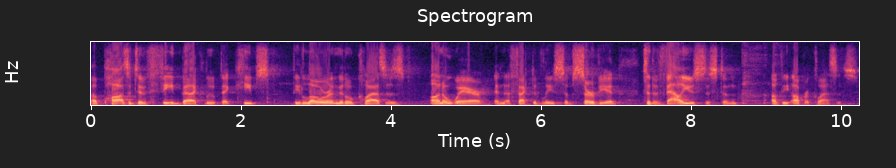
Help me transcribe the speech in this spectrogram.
A positive feedback loop that keeps the lower and middle classes unaware and effectively subservient to the value system of the upper classes.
